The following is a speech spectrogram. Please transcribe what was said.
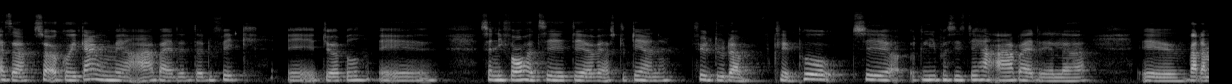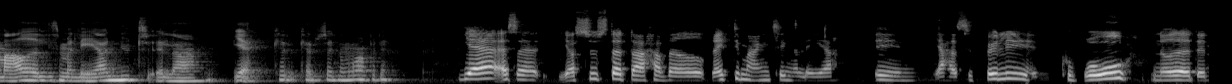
altså, så at gå i gang med at arbejde, da du fik øh, jobbet, øh, sådan i forhold til det at være studerende? Følte du dig klædt på til lige præcis det her arbejde, eller øh, var der meget ligesom at lære nyt, eller ja, kan, kan du sætte nogle ord på det? Ja, altså, jeg synes, at der har været rigtig mange ting at lære. Øh, jeg har selvfølgelig kunne bruge noget af den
